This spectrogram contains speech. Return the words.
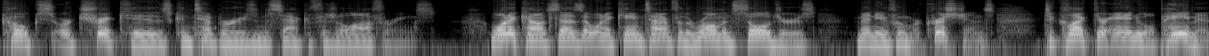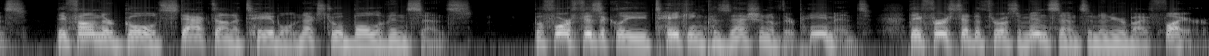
coax or trick his contemporaries into sacrificial offerings. One account says that when it came time for the Roman soldiers, many of whom were Christians, to collect their annual payments, they found their gold stacked on a table next to a bowl of incense. Before physically taking possession of their payment, they first had to throw some incense in a nearby fire.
